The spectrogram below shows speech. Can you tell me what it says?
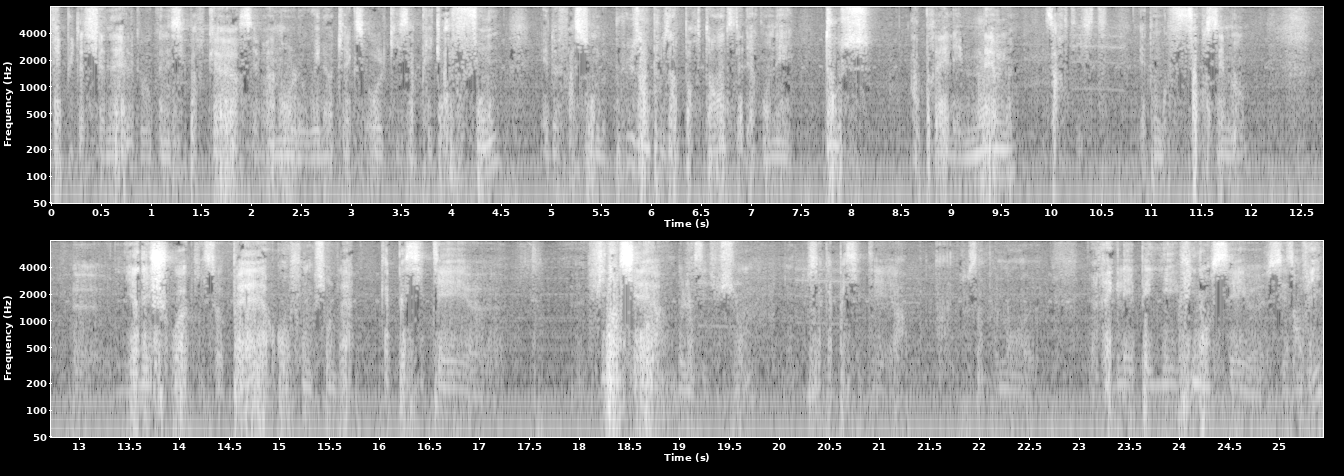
réputationnels que vous connaissez par cœur. C'est vraiment le winner takes all qui s'applique à fond et de façon de plus en plus importante, c'est-à-dire qu'on est tous après les mêmes artistes. Et donc forcément, euh, il y a des choix qui s'opèrent en fonction de la capacité euh, financière de l'institution, de sa capacité à, tout simplement euh, régler, payer, financer ses envies.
